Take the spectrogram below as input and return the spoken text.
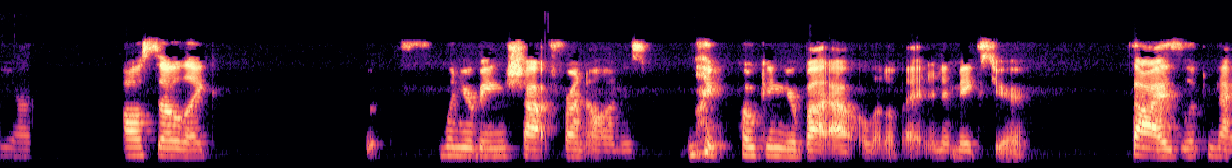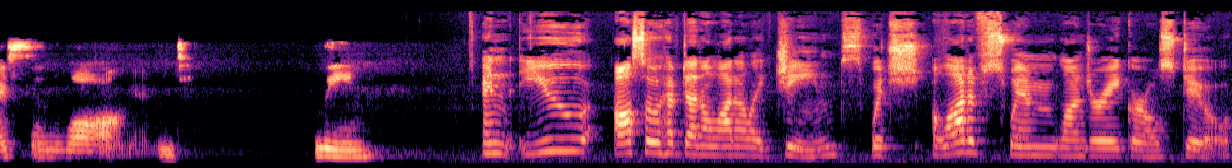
yeah. Also, like when you're being shot front on, is like poking your butt out a little bit, and it makes your thighs look nice and long and lean. And you also have done a lot of like jeans, which a lot of swim lingerie girls do,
